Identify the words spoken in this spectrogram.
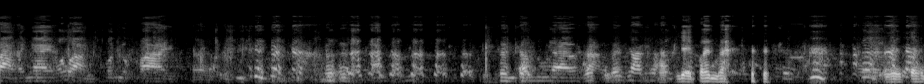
ต่างกันไงระหว่างคนกับไฟเป็นการดูแลต่างเล่นกันใหญ่เปิ้ลไหมใหญ่เปิ้ล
